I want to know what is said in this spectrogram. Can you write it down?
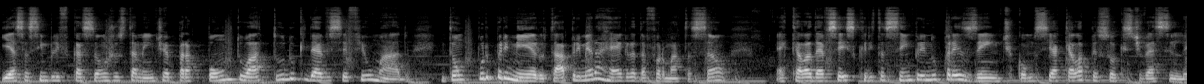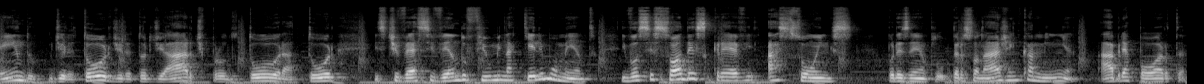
e essa simplificação justamente é para pontuar tudo que deve ser filmado. Então, por primeiro, tá? A primeira regra da formatação é que ela deve ser escrita sempre no presente, como se aquela pessoa que estivesse lendo, o diretor, diretor de arte, produtor, ator, estivesse vendo o filme naquele momento. E você só descreve ações, por exemplo, o personagem caminha, abre a porta,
